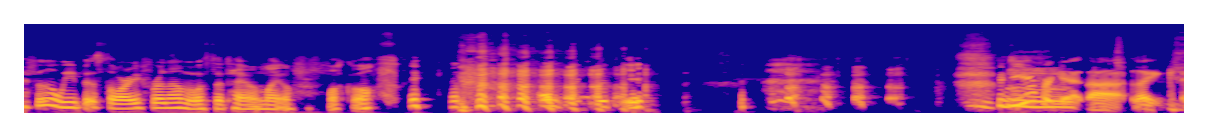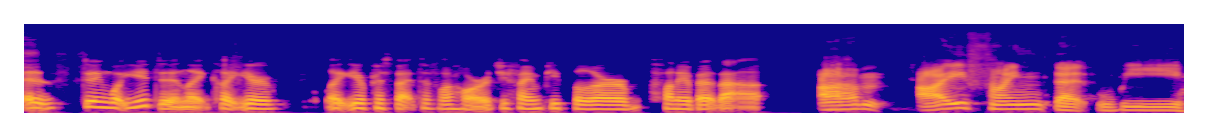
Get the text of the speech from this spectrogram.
i feel a wee bit sorry for them most of the time. I'm like oh fuck off. I'm with you. but do you ever Oh, get that? Like is doing what you do and like like your like your perspective on horror do you find people are funny about that? Um, I find that we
